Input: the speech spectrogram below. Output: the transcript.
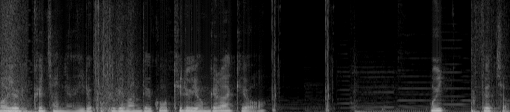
어 여기 괜찮네요. 이렇게 두 개 만들고 길을 연결할게요. 오잇 됐죠?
